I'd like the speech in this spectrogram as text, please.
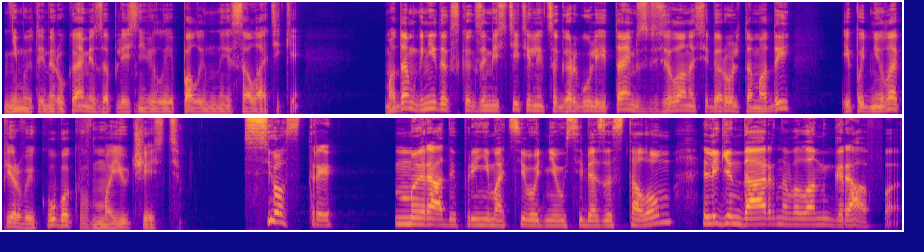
немытыми руками заплесневелые полынные салатики. Мадам Гнидекс, как заместительница Гаргулии Таймс, взяла на себя роль тамады и подняла первый кубок в мою честь. «Сестры!» Мы рады принимать сегодня у себя за столом легендарного ланграфа.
